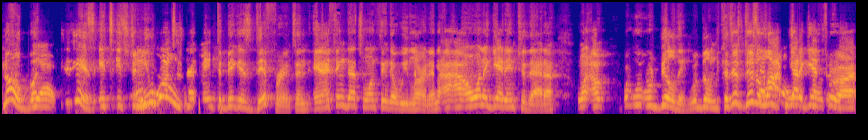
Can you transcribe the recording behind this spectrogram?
No, but Yet- it is. It's it's the It's nuances big. that make the biggest difference, and and I think that's one thing that we learned. And I, I want to get into that. Uh, one- uh, we're, we're- we're building, we're building because there's there's a lot we got to get through. All right,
